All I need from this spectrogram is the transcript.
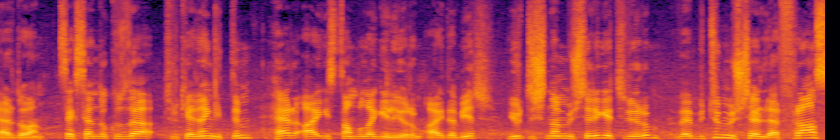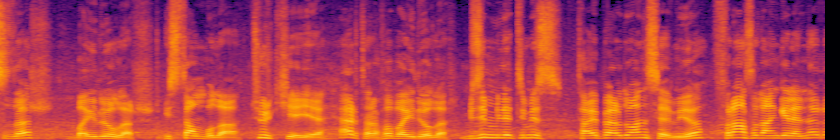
Erdoğan. 89'da Türkiye'den gittim. Her ay İstanbul'a geliyorum ayda bir. Yurt dışından müşteri getiriyorum ve bütün müşteriler Fransızlar bayılıyorlar. İstanbul'a, Türkiye'ye, her tarafa bayılıyorlar. Bizim milletimiz Tayyip Erdoğan'ı sevmiyor. Fransa'dan gelenler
